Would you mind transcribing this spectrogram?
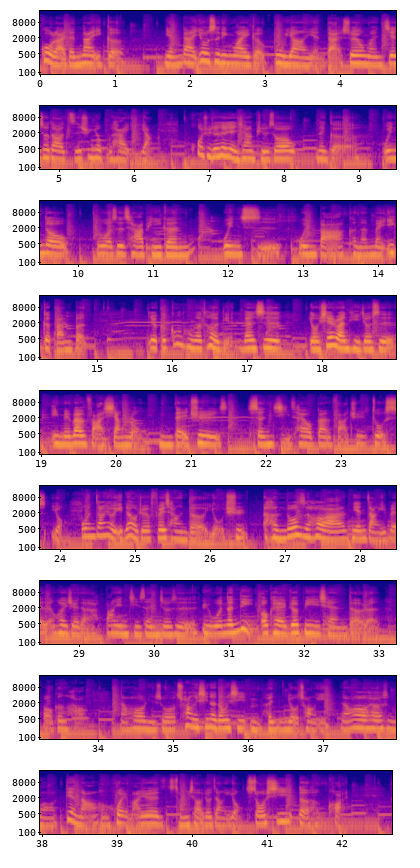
过来的那一个年代，又是另外一个不一样的年代，所以我们接受到的资讯又不太一样。或许就是有点像，比如说那个 Window，如果是 x P 跟 Win 十、Win 八，可能每一个版本有个共同的特点，但是。有些软体就是你没办法相容，你得去升级才有办法去做使用。文章有一段我觉得非常的有趣，很多时候啊，年长一辈人会觉得八年级生就是语文能力 OK，就比以前的人哦更好。然后你说创新的东西，嗯，很有创意。然后还有什么电脑很会嘛，因为从小就这样用，熟悉的很快。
